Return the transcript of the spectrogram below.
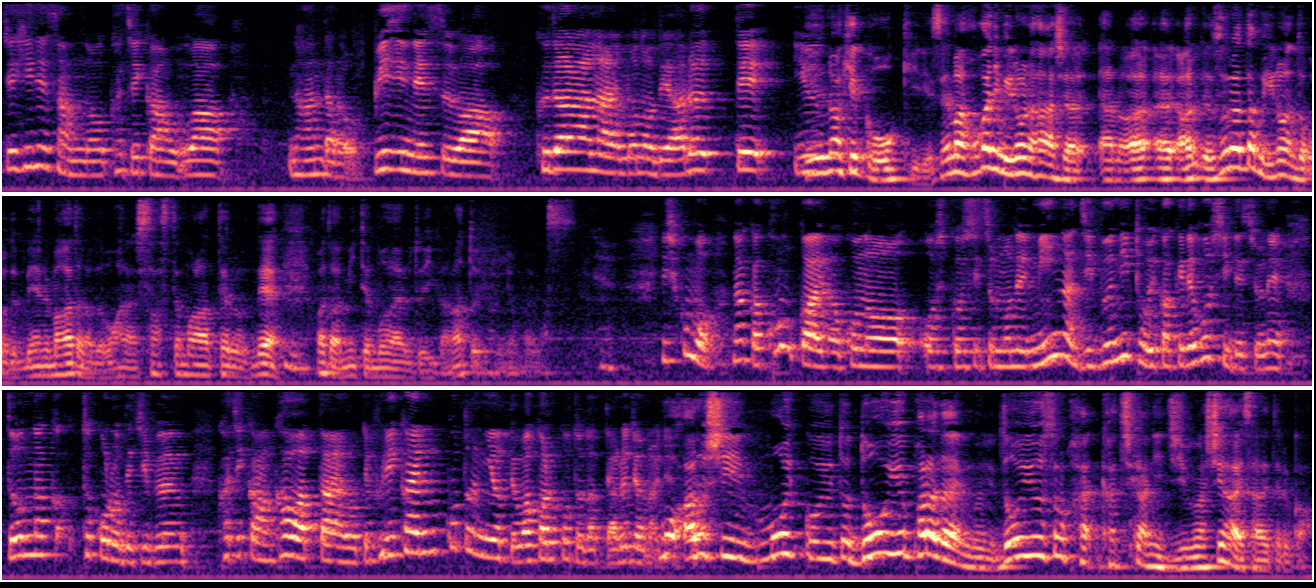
じゃあヒデさんの価値観はなんだろう。ビジネスはくだらないものであるっていいううのは結構大きいですね、まあ、他にもいろんな話はあのあああるけどそれは多分いろんなところでメールマガとかでお話しさせてもらってるんで、うん。また見てもらえるといいかなというふうに思います。でしかもなんか今回のこのおご質問でみんな自分に問いかけてほしいですよね。どんなかところで自分価値観変わったんやろって振り返ることによって分かることだってあるじゃないですか。もうあるしもう一個言うとどういうパラダイムにどういうその価価値観に自分は支配されてるか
